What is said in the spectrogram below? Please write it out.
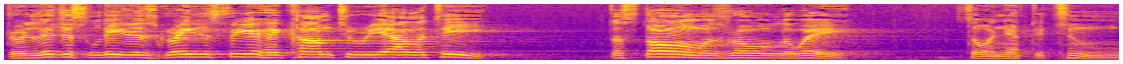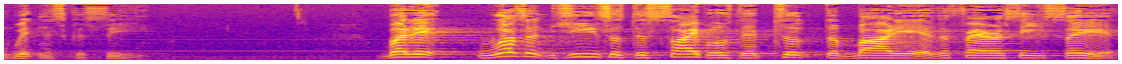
The religious leaders' greatest fear had come to reality. The stone was rolled away so an empty tomb witness could see. But it wasn't Jesus' disciples that took the body as the Pharisees said.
